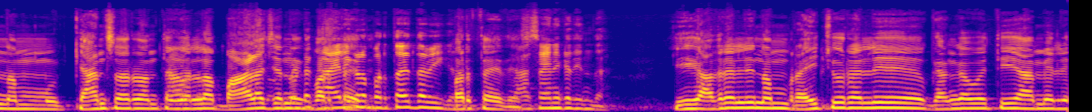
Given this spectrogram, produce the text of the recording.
ನಮ್ಮ ಕ್ಯಾನ್ಸರ್ ಅಂತವೆಲ್ಲ ಬಹಳ ಜನ ಬರ್ತಾ ಬರ್ತಾ ಇದೆ. ರಾಸಾಯನಿಕದಿಂದ. ಈಗ ಅದರಲ್ಲಿ ನಮ್ಮ ರಾಯಚೂರಲ್ಲಿ ಗಂಗಾವತಿ ಆಮೇಲೆ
